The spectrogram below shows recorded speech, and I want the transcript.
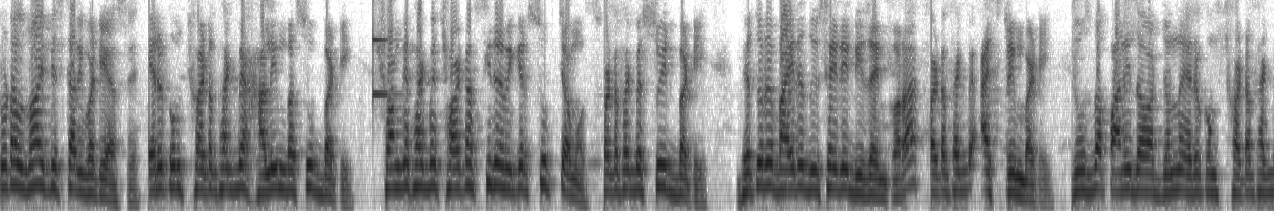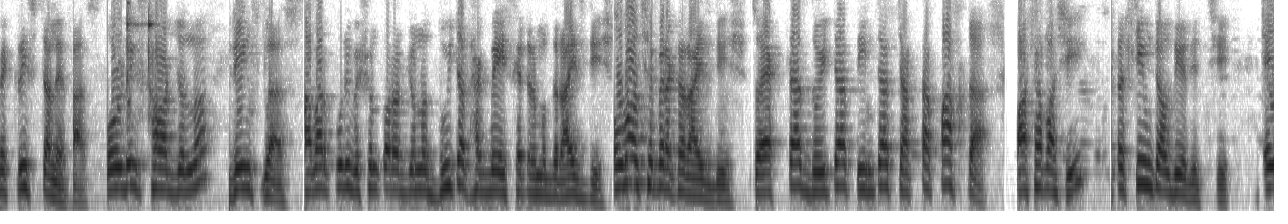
টোটাল নয় পিস কারিবাটি আছে। এরকম ছয়টা থাকবে হালিম বা স্যুপ বাটি। সঙ্গে থাকবে ছয়টা সিরামিকের স্যুপ চামচ, ছয়টা থাকবে সুইট বাটি, ভেতরে বাইরে দুই সাইডে ডিজাইন করা, ছয়টা থাকবে আইসক্রিম বাটি। জুস বা পানি দেওয়ার জন্য এরকম ছয়টা থাকবে ক্রিস্টালের গ্লাস কোল্ড ড্রিঙ্কস খাওয়ার জন্য ড্রিঙ্কস গ্লাস খাবার পরিবেশন করার জন্য দুইটা থাকবে এই সেটের মধ্যে রাইস ডিশ ওভাল শেপের একটা রাইস ডিশ তো একটা, দুইটা, তিনটা, চারটা, পাঁচটা। পাশাপাশি একটা চিমটাও দিয়ে দিচ্ছি। এই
